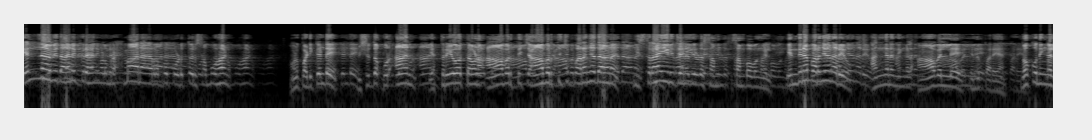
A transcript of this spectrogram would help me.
എല്ലാവിധ അനുഗ്രഹങ്ങളും റഹ്മാനായ റബ്ബ് കൊടുത്തൊരു സമൂഹം. നമ്മൾ പഠിക്കണ്ടേ? വിശുദ്ധ ഖുർആൻ എത്രയോ തവണ ആവർത്തിച്ച് ആവർത്തിച്ച് പറഞ്ഞതാണ് ഇസ്രായേൽ ജനതയുടെ സംഭവങ്ങൾ. എന്തിനാ പറഞ്ഞതെന്നറിയോ? അങ്ങനെ നിങ്ങൾ ആവല്ലേ എന്ന് പറയാൻ. നോക്കൂ നിങ്ങൾ.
